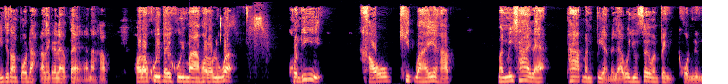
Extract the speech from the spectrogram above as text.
digital product อะไรก็แล้วแต่นะครับ พอเราคุยไปคุยมา พอเรารู้ว่า คนที่เขาคิดไว้อะครับ มันไม่ใช่แล้ว ภาพมันเปลี่ยนไปแล้วว่า user มันเป็นคนหนึ่ง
